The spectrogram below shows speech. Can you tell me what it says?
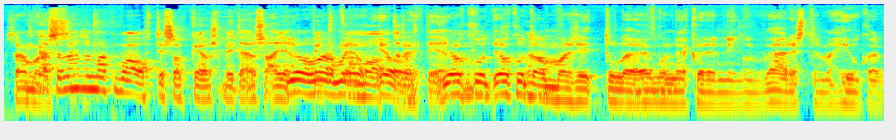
Tässä on Samassa. vähän sama kuin vauhtisokeus, mitä jos ajaa Joo, pitkään moottoritiellä. joku, joku tommonen siitä tulee jonkun näköinen niin kuin vääristymä hiukan,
